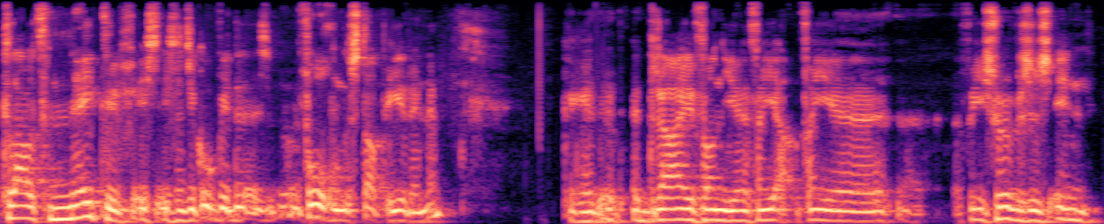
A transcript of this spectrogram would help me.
cloud native is, is natuurlijk ook weer de volgende stap hierin. Hè? Kijk, het, het, draaien van je, van, je, van, je, van je services in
